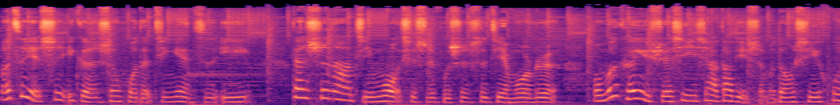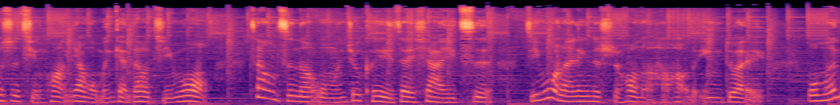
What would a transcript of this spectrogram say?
而这也是一个人生活的经验之一。但是呢，寂寞其实不是世界末日。我们可以学习一下，到底什么东西或是情况让我们感到寂寞。这样子呢，我们就可以在下一次寂寞来临的时候呢，好好的应对。我们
